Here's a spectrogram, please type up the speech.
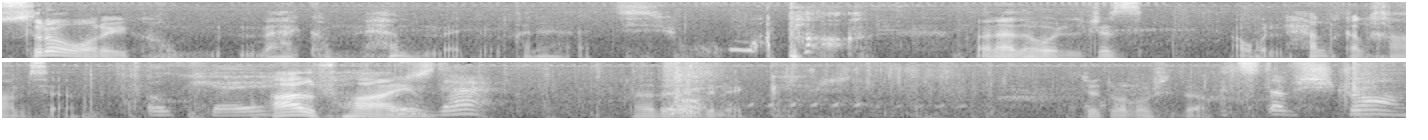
السلام عليكم معكم محمد من قناة وابا طبعا هذا هو الجزء أو الحلقة الخامسة Okay. الف هاي? هذا إذنك جد والله وش ذا strong.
